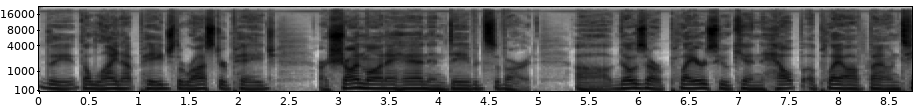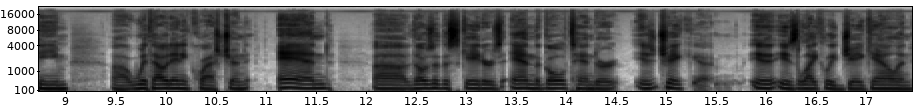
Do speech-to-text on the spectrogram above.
the the lineup page, the roster page, are Sean Monahan and David Savard. Uh, those are players who can help a playoff bound team uh, without any question, and uh, those are the skaters, and the goaltender is Jake uh, is likely Jake Allen,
